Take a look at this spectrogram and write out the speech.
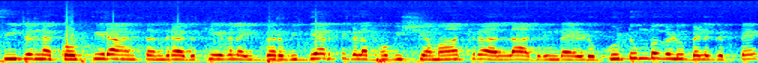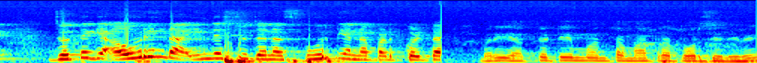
ಸೀಟನ್ನ ಕೊಡ್ತೀರಾ ಅಂತಂದ್ರೆ ಅದು ಕೇವಲ ಇಬ್ಬರು ವಿದ್ಯಾರ್ಥಿಗಳ ಭವಿಷ್ಯ ಮಾತ್ರ ಅಲ್ಲ ಅದರಿಂದ ಎರಡು ಕುಟುಂಬಗಳು ಬೆಳಗುತ್ತೆ. ಜೊತೆಗೆ ಅವರಿಂದ ಇನ್ನೆಷ್ಟು ಜನ ಸ್ಫೂರ್ತಿಯನ್ನ ಪಡೆದುಕೊಳ್ತಾರೆ ಬರೀ ಹತ್ತು ಟೀಮ್ ಅಂತ ಮಾತ್ರ ತೋರಿಸಿದ್ದೀವಿ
